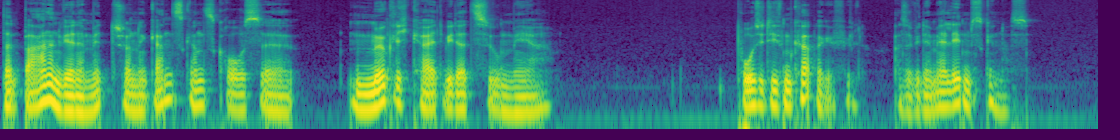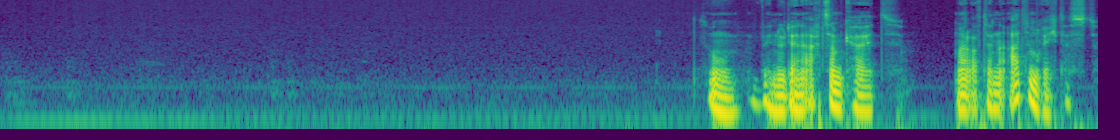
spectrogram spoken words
dann bahnen wir damit schon eine ganz, ganz große Möglichkeit wieder zu mehr positivem Körpergefühl, also wieder mehr Lebensgenuss. So, wenn du deine Achtsamkeit mal auf deinen Atem richtest.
